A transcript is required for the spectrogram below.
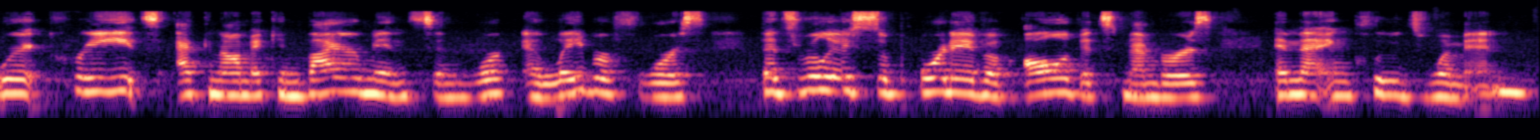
where it creates economic environments and work and labor force that's really supportive of all of its members, and that includes women.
